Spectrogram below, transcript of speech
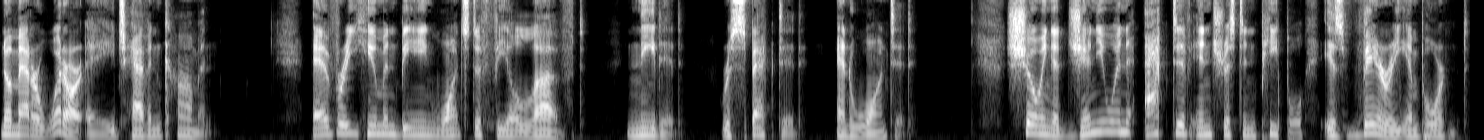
no matter what our age, have in common. Every human being wants to feel loved, needed, respected, and wanted. Showing a genuine active interest in people is very important.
